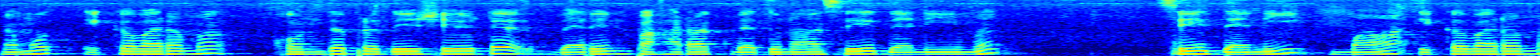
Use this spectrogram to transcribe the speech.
නමුත් එකවරම කොන්ද ප්‍රදේශයට වැරෙන් පහරක් වැදුනාසේ දැනීම සේ දැනි මා එකවරම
